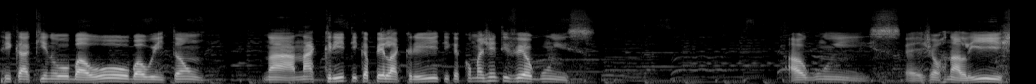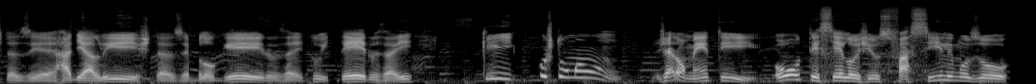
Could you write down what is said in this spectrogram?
ficar aqui no oba-oba ou então na, na crítica pela crítica, como a gente vê alguns alguns é, jornalistas, é, radialistas, é, blogueiros, é, twitteiros aí, que costumam geralmente ou tecer elogios facílimos ou,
